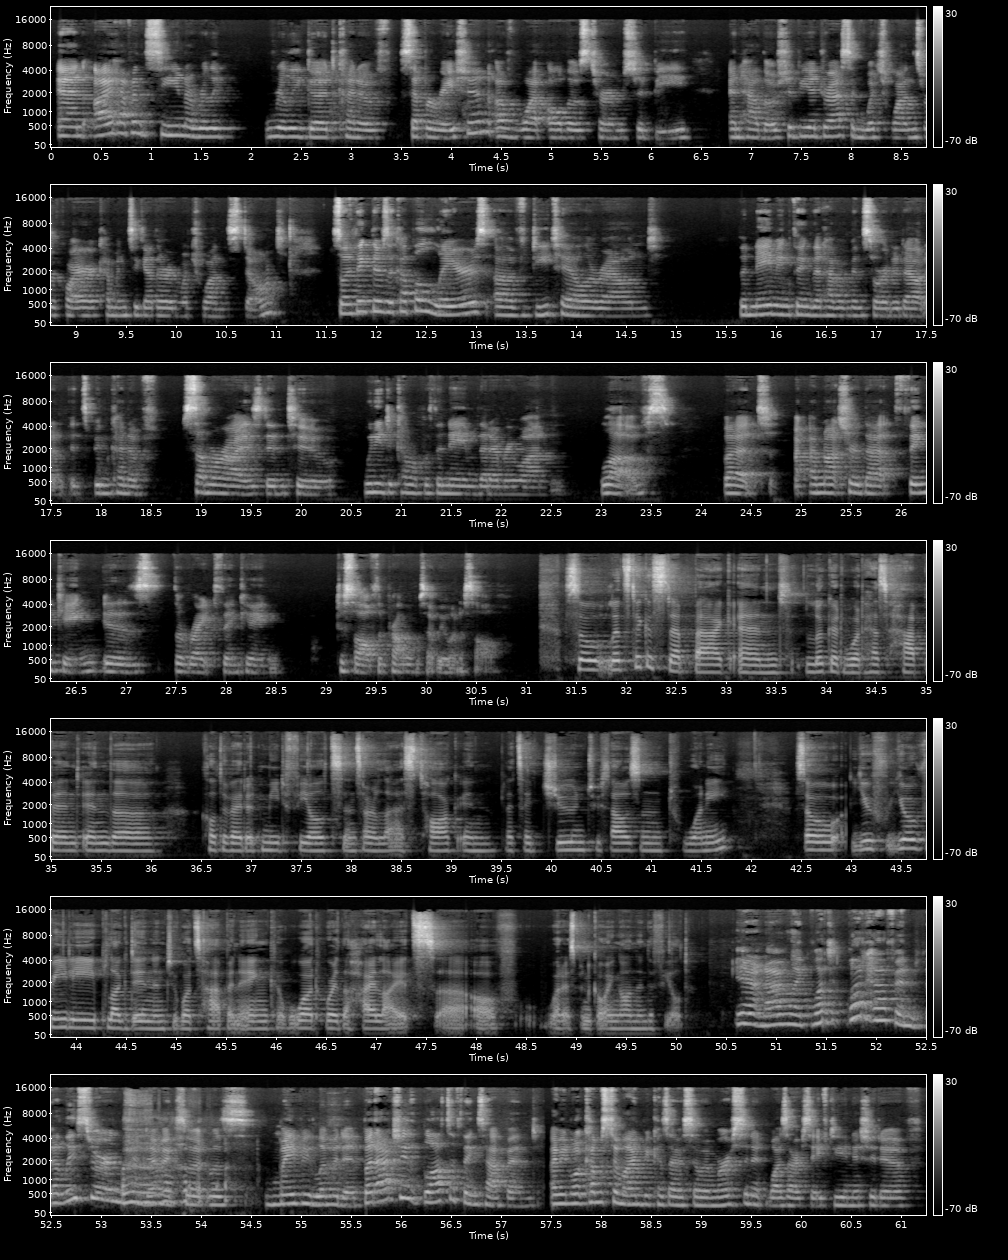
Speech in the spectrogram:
And I haven't seen a really really good kind of separation of what all those terms should be and how those should be addressed and which ones require coming together and which ones don't. So I think there's a couple layers of detail around the naming thing that haven't been sorted out, and it's been kind of summarized into we need to come up with a name that everyone loves. But I'm not sure that thinking is the right thinking to solve the problems that we want to solve. So let's take a step back and look at what has happened in the cultivated meat field since our last talk in, let's say, June 2020. So you've, you're really plugged in into what's happening. What were the highlights uh, of what has been going on in the field? Yeah, and I'm like, what what happened? At least we are in the pandemic, so it was maybe limited. But actually lots of things happened. I mean, what comes to mind because I was so immersed in it was our safety initiative.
